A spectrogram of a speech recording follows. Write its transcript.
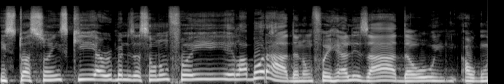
em situações que a urbanização não foi elaborada, não foi realizada, ou em- algum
